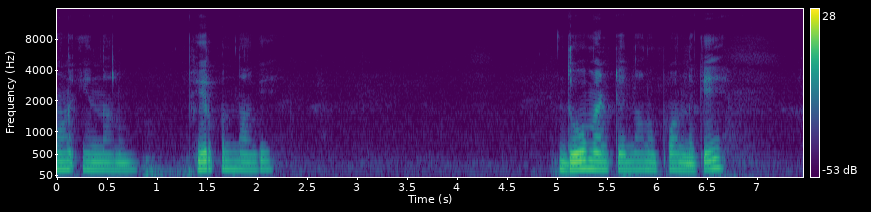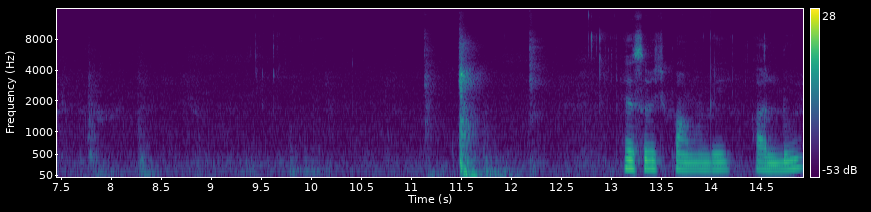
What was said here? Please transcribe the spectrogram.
ਹੁਣ ਇਹਨਾਂ ਨੂੰ ਫਿਰ ਭੁੰਨਾਂਗੇ। 2 ਮਿੰਟ ਇਹਨਾਂ ਨੂੰ ਭੁੰਨ ਕੇ। ਇਸ ਵਿੱਚ ਪਾਵਾਂਗੇ ਆਲੂ।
